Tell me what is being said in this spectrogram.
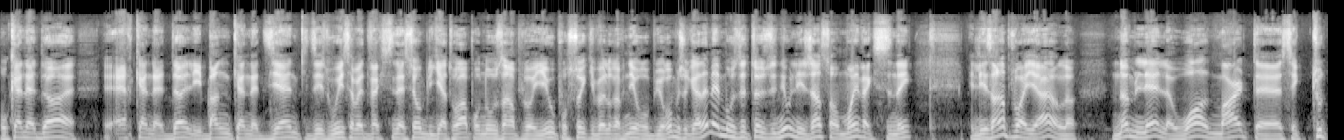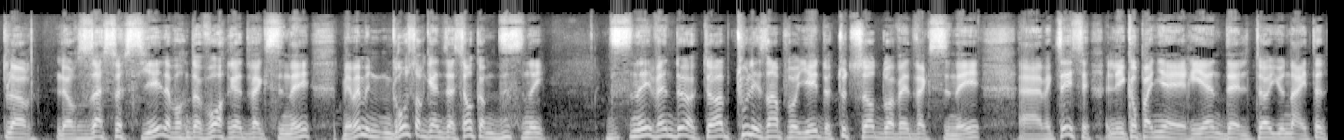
au Canada, Air Canada, les banques canadiennes qui disent oui, ça va être vaccination obligatoire pour nos employés ou pour ceux qui veulent revenir au bureau. Mais je regardais même aux États-Unis où les gens sont moins vaccinés. Mais les employeurs, là, nomme-les, le Walmart, euh, c'est que toutes leurs leurs associés là, vont devoir être vaccinés. Mais même une grosse organisation comme Disney. Disney, 22 octobre, tous les employés de toutes sortes doivent être vaccinés. Euh, avec, les compagnies aériennes, Delta, United,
